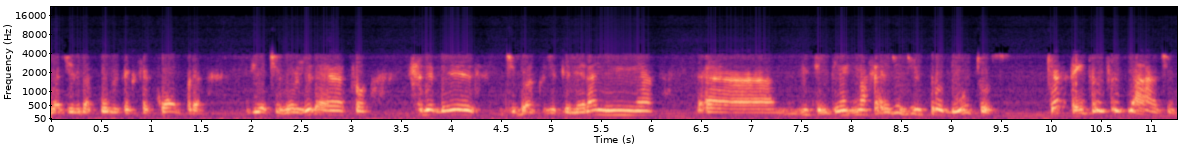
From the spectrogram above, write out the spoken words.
da dívida pública que você compra via Tesouro Direto, CDBs de bancos de primeira linha, é, enfim, tem uma série de, de produtos que atentam a necessidade.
